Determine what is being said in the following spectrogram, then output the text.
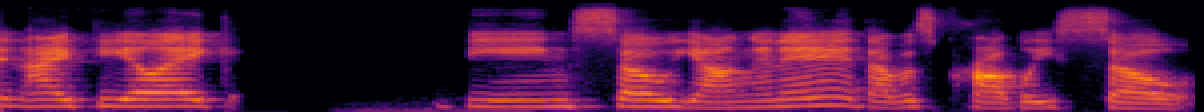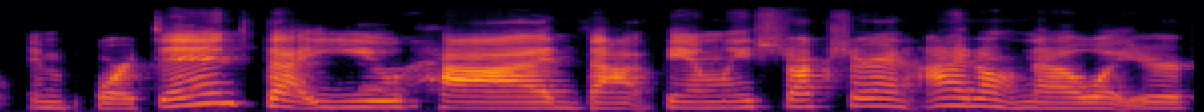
And I feel like being so young in it, that was probably so important that you had that family structure. And I don't know what your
